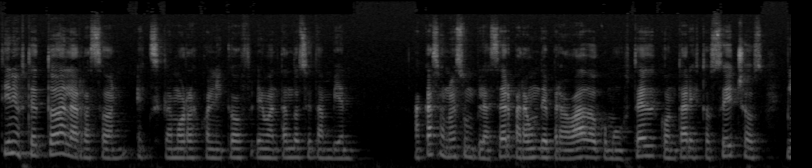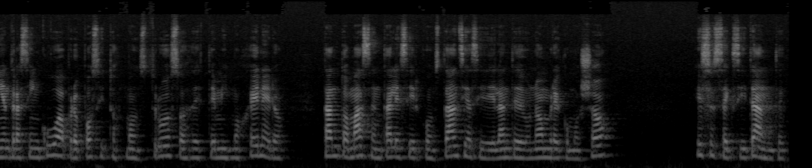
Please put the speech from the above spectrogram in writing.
Tiene usted toda la razón, exclamó Raskolnikov, levantándose también. ¿Acaso no es un placer para un depravado como usted contar estos hechos mientras incuba propósitos monstruosos de este mismo género, tanto más en tales circunstancias y delante de un hombre como yo? Eso es excitante.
